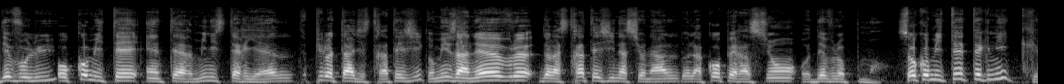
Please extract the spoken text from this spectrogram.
dévolues au comité interministériel de pilotage stratégique de mise en de la stratégie nationale de la coopération au développement. Ce comité technique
